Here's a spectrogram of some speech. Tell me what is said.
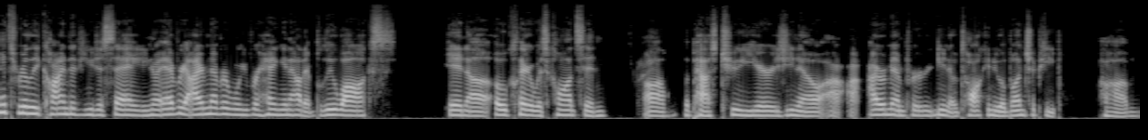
That's really kind of you to say. You know, every I remember we were hanging out at Blue Ox in uh, Eau Claire, Wisconsin, uh, the past two years. You know, I, I- I remember you know talking to a bunch of people. Um,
